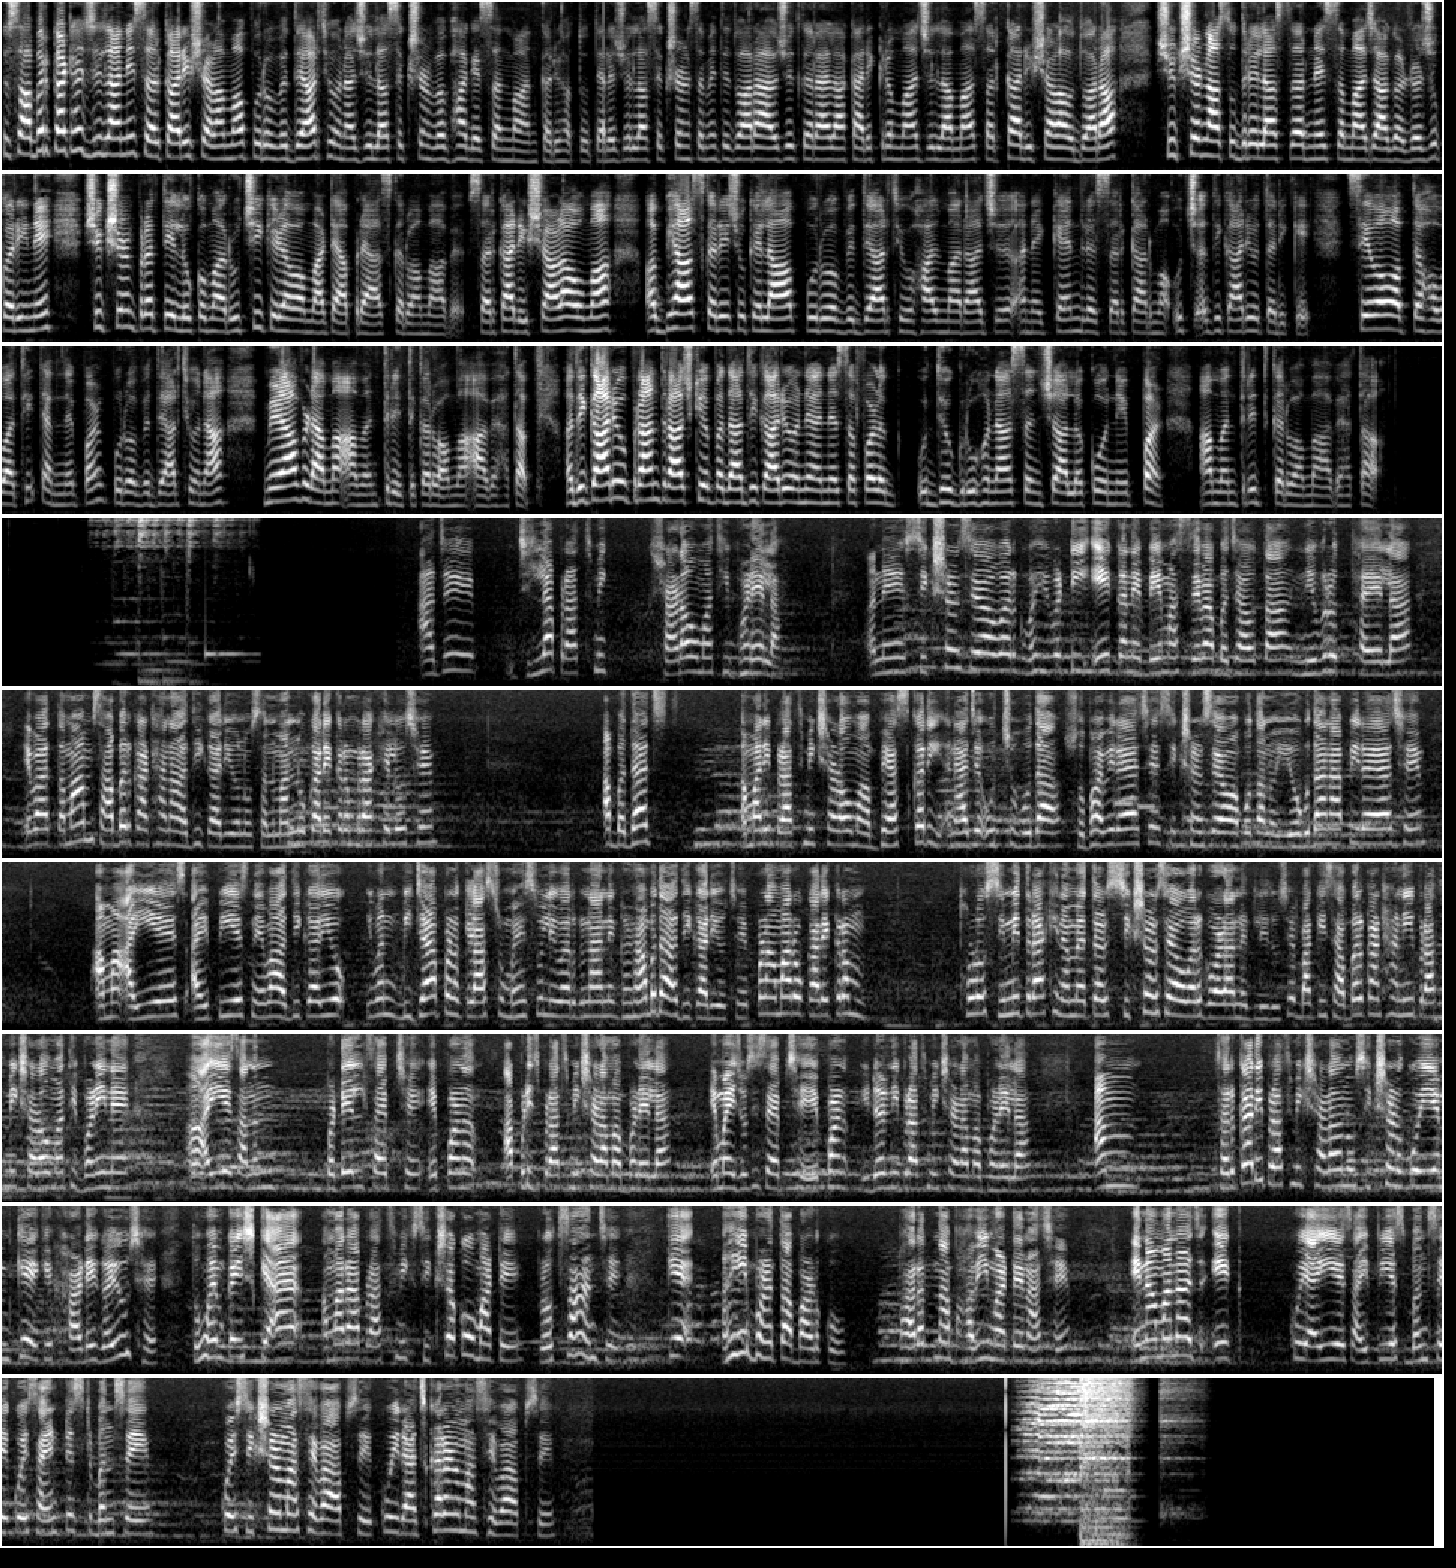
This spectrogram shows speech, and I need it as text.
તો સાબરકાંઠા જિલ્લાની સરકારી શાળામાં પૂર્વ વિદ્યાર્થીઓના જિલ્લા શિક્ષણ વિભાગે સન્માન કર્યું હતું. ત્યારે જિલ્લા શિક્ષણ સમિતિ દ્વારા આયોજિત કરાયેલા કાર્યક્રમમાં જિલ્લામાં સરકારી શાળાઓ દ્વારા શિક્ષણના સુધરેલા સ્તરને સમાજ આગળ રજૂ કરીને શિક્ષણ પ્રત્યે લોકોમાં રૂચિ કેળવવા માટે આ પ્રયાસ કરવામાં આવ્યો. સરકારી શાળાઓમાં અભ્યાસ કરી ચૂકેલા પૂર્વ વિદ્યાર્થીઓ હાલમાં રાજ્ય અને કેન્દ્ર સરકારમાં ઉચ્ચ અધિકારીઓ તરીકે સેવાઓ આપતા હોવાથી તેમને પણ પૂર્વ વિદ્યાર્થીઓના મેળાવડામાં આમંત્રિત કરવામાં આવ્યા હતા. અધિકારીઓ ઉપરાંત રાજકીય પદાધિકારીઓ અને અન્ય સફળ ઉદ્યોગ સંચાલકોને પણ આમંત્રિત કરવામાં આવ્યા હતા. આજે જિલ્લા પ્રાથમિક શાળાઓમાંથી ભણેલા અને શિક્ષણ સેવા વર્ગ વહીવટી એક અને બેમાં સેવા બજાવતા નિવૃત્ત થયેલા એવા તમામ સાબરકાંઠાના અધિકારીઓનું સન્માનનો કાર્યક્રમ રાખેલો છે. આ બધા જ અમારી પ્રાથમિક શાળાઓમાં અભ્યાસ કરી અને આજે ઉચ્ચ હોદ્દા શોભાવી રહ્યા છે, શિક્ષણ સેવામાં પોતાનું યોગદાન આપી રહ્યા છે. આમાં આઈએએસ, આઈપીએસ ને એવા અધિકારીઓ, ઇવન બીજા પણ ક્લાસરૂમ મહેસૂલી વર્ગના અને ઘણા બધા અધિકારીઓ છે. પણ અમારો કાર્યક્રમ થોડો સીમિત રાખીને અમે અત્યારે શિક્ષણ સેવા વર્ગવાળાને જ લીધું છે. બાકી સાબરકાંઠાની પ્રાથમિક શાળાઓમાંથી ભણીને આઈએસ આનંદ પટેલ સાહેબ છે, એ પણ આપણી જ પ્રાથમિક શાળામાં ભણેલા. એમઆઈ જોશી સાહેબ છે, એ પણ ઈડરની પ્રાથમિક શાળામાં ભણેલા. આમ સરકારી પ્રાથમિક શાળાનું શિક્ષણ કોઈ એમ કહે કે ખાડે ગયું છે, તો હું એમ કહીશ કે આ અમારા પ્રાથમિક શિક્ષકો માટે પ્રોત્સાહન છે કે અહીં ભણતા બાળકો ભારતના ભાવિ માટેના છે. એનામાંના જ એક કોઈ આઈએએસ, આઈપીએસ બનશે, કોઈ સાયન્ટિસ્ટ બનશે, કોઈ શિક્ષણમાં સેવા આપશે, કોઈ રાજકારણમાં સેવા આપશે.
